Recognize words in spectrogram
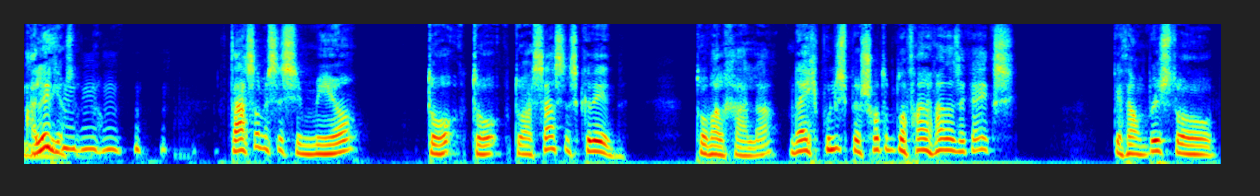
Αλήθεια σου Φτάσαμε σε σημείο το, το, το Assassin's Creed, το Valhalla, να έχει πουλήσει περισσότερο από το Final Fantasy 16. Και θα μου πεις το,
